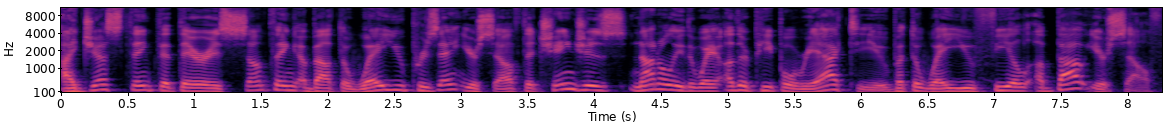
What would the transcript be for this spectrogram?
I just think that there is something about the way you present yourself that changes not only the way other people react to you, but the way you feel about yourself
